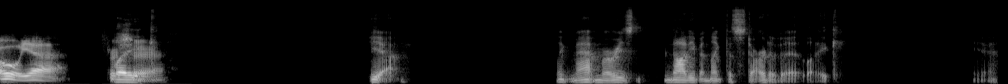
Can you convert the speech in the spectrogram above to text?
oh yeah, for Like- sure. Yeah. Like Matt Murray's not even like the start of it. Like, yeah,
